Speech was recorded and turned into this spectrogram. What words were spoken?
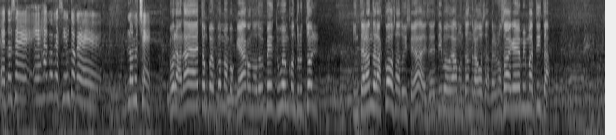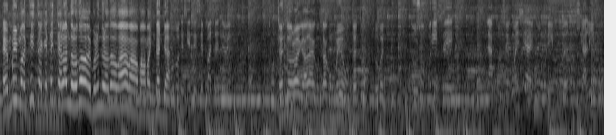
Entonces es algo que siento que lo luché. No, la verdad esto es un performance porque ya cuando tú ves, tú ves un constructor instalando las cosas, tú dices, ah, ese es el tipo que va montando la cosa, pero no sabes que es el mismo artista. El mismo artista que está instalándolo todo y poniéndolo todo para, para, para pintar ya. ¿Cómo te sientes ser parte de este evento? Contento, bro, que que contar conmigo, contento, súper. Tú sufriste las consecuencias del comunismo, del socialismo,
